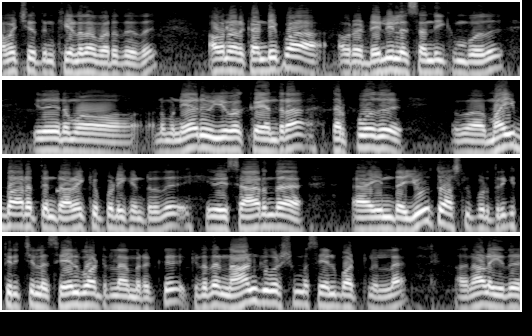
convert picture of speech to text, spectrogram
அமைச்சகத்தின் கீழே தான் வருது இது. அவர் கண்டிப்பாக அவரை டெல்லியில் சந்திக்கும் போது இது நம்ம நம்ம நேரு யுவ கேந்திரா தற்போது மை பாரத் என்று அழைக்கப்படுகின்றது. இதை சார்ந்த இந்த யூத் ஹாஸ்டல் பொறுத்த வரைக்கும் திருச்சியில் செயல்பாட்டு இல்லாமல் இருக்குது கிட்டத்தட்ட நான்கு வருஷமாக செயல்பாட்டில் இல்லை. அதனால் இது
